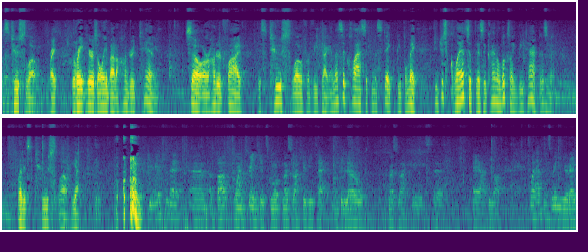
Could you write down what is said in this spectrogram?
It's too slow, right? The rate here is only about 110, so or 105. is too slow for VTAC, and that's a classic mistake people make. If you just glance at this, it kind of looks like VTAC, doesn't it? But it's too slow. Yeah. You mentioned that um, above 120 it's more, most likely VTAC, and below most likely it's the AIVR. What happens when your rate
